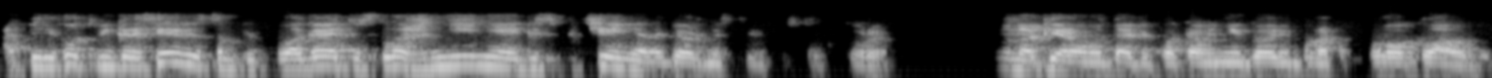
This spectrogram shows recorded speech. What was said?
А переход к микросервисам предполагает усложнение обеспечения надежности инфраструктуры. Ну, на первом этапе, пока мы не говорим про, про клауды.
